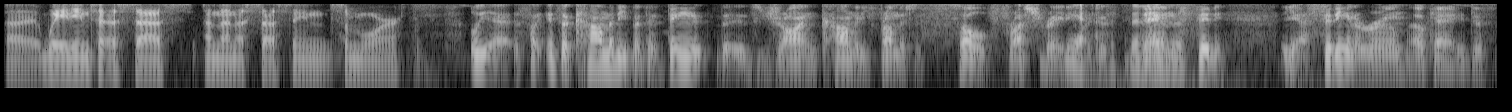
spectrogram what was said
uh, waiting to assess and then assessing some more. Well, yeah, it's like it's a comedy, but the thing that it's drawing comedy from is just so frustrating. Yeah, like just them sitting, yeah, sitting in a room. Okay, just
